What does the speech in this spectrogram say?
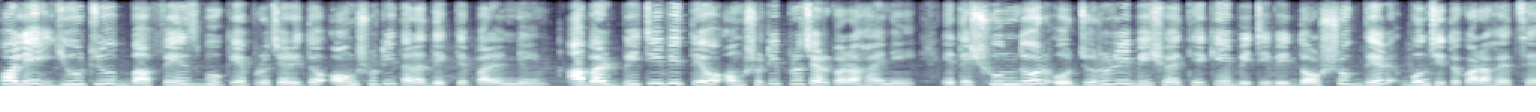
ফলে ইউটিউব বা ফেসবুকে প্রচারিত অংশটি তারা দেখতে পারেননি। আবার বিটিভিতেও অংশটি প্রচার করা হয়নি। এতে সুন্দর ও জরুরি বিষয় থেকে বিটিভির দর্শকদের বঞ্চিত করা হয়েছে।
